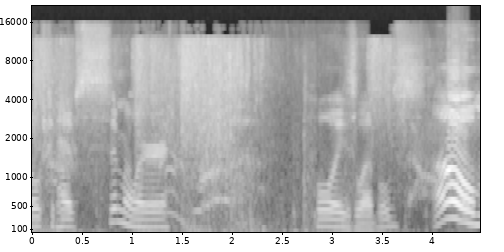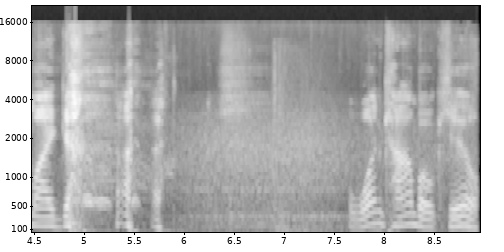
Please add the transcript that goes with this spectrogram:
Both should have similar poise levels. Oh my god! One combo kill.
